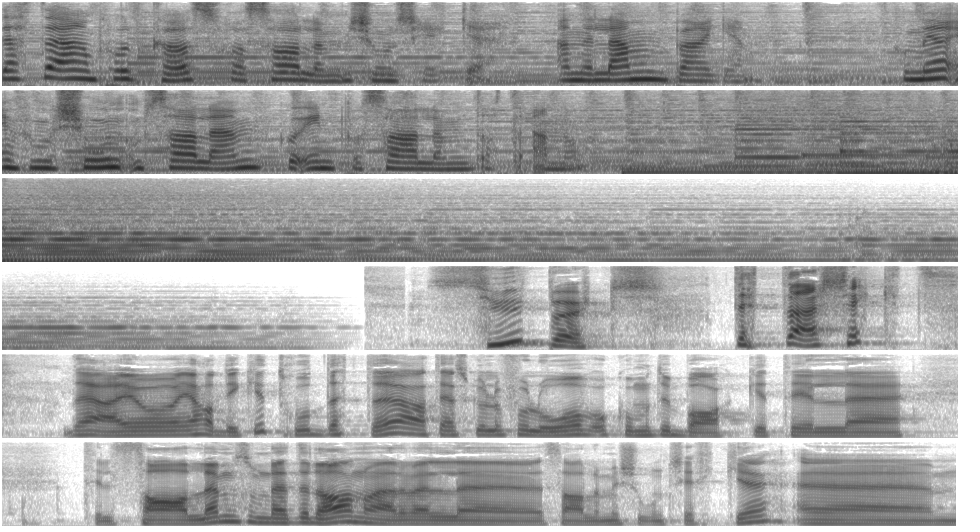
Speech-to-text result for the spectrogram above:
Dette er en podkast fra Salem misjonskirke, NLM Bergen. For mer informasjon om Salem, gå inn på salem.no. Supert! Dette er kjekt. Det er jo, jeg hadde ikke trodd dette, at jeg skulle få lov å komme tilbake til, eh, til Salem, som det heter da. Nå er det vel eh, Salem misjonskirke. Eh,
